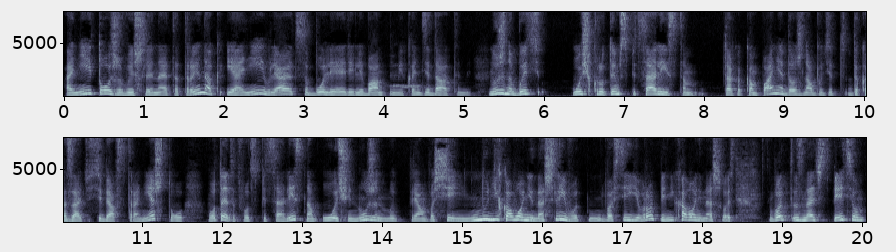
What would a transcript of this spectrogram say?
они тоже вышли на этот рынок, и они являются более релевантными кандидатами. Нужно быть очень крутым специалистом так как компания должна будет доказать у себя в стране, что вот этот вот специалист нам очень нужен, мы прям вообще ну, никого не нашли, вот во всей Европе никого не нашлось. Вот, значит, Петю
